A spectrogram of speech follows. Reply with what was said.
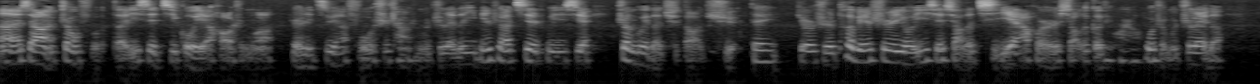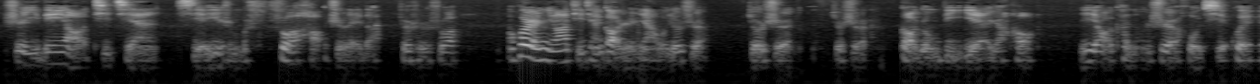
嗯，像政府的一些机构也好，什么人力资源服务市场什么之类的，一定是要借助一些正规的渠道去。对，就是特别是有一些小的企业啊，或者是小的个体工商户什么之类的，是一定要提前协议什么说好之类的。就是说，或者你要提前告知人家，我就是，就是就是高中毕业，然后也要可能是后期会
